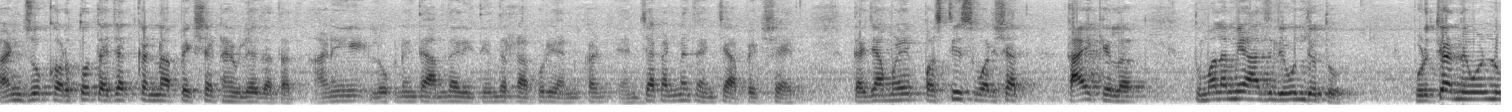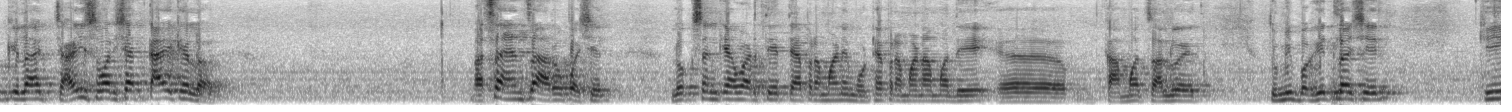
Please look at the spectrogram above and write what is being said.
आणि जो करतो त्याच्यातकडनं अपेक्षा ठेवल्या जातात. आणि लोकनेते आमदार हितेंद्र ठाकूर यांकड यांच्याकडनं त्यांच्या अपेक्षा आहेत. त्याच्यामुळे पस्तीस वर्षात काय केलं? तुम्हाला मी आज लिहून देतो. पुढच्या निवडणुकीला चाळीस वर्षात काय केलं? असा यांचा आरोप असेल. लोकसंख्या वाढते त्याप्रमाणे मोठ्या प्रमाणामध्ये कामं चालू आहेत. तुम्ही बघितलं असेल की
